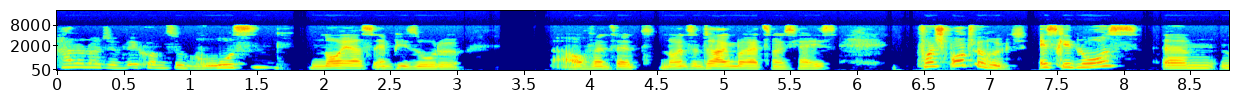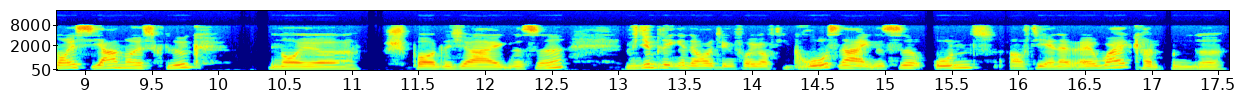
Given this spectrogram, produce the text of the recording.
Hallo Leute, willkommen zur großen Neujahrsepisode. Auch wenn es seit 19 Tagen bereits neues Jahr ist. Von Sport verrückt. Es geht los. Ähm, neues Jahr, neues Glück. Neue sportliche Ereignisse. Wir blicken in der heutigen Folge auf die großen Ereignisse und auf die NFL Wildcard-Runde.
